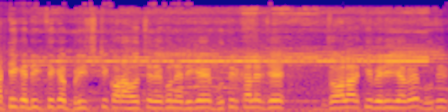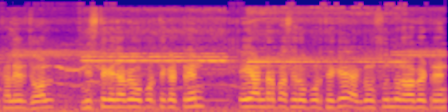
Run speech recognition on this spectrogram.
আর ঠিক এদিক থেকে ব্রিজটি করা হচ্ছে, দেখুন এদিকে ভূতির খালের যে জল আর কি বেরিয়ে যাবে, ভূতির খালের জল নিচ থেকে যাবে ওপর থেকে ট্রেন এই আন্ডারপাসের ওপর থেকে একদম সুন্দরভাবে ট্রেন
